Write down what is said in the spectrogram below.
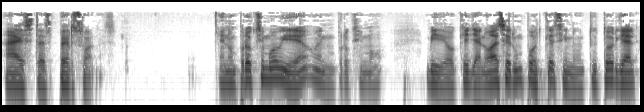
a estas personas. En un próximo video, en un próximo video que ya no va a ser un podcast, sino un tutorial,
